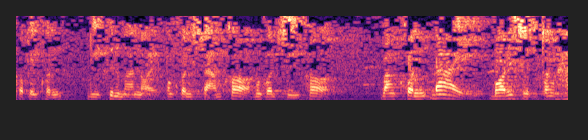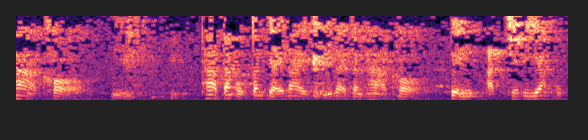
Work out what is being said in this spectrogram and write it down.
ก็เป็นคนดีขึ้นมาหน่อย บางคนสามข้อ บางคนสี่ข้อ บางคนได้บริสุทธิ์ทั้งห้าข้อนี่ถ้าตั้งอกตั้งใจได้ถือได้ทั้งห้าข้อ เป็นอัจฉริยะบุค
